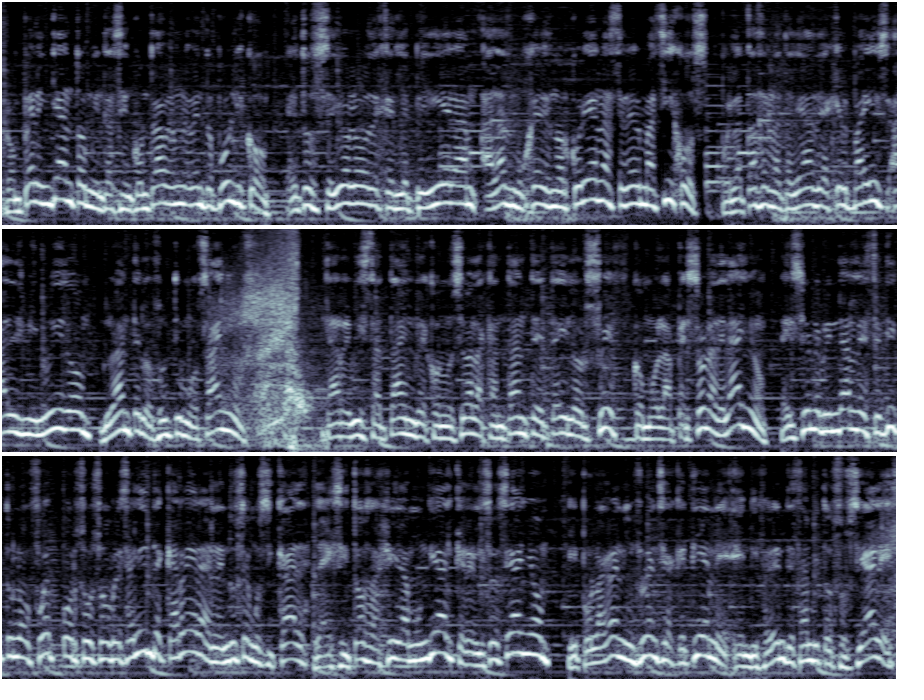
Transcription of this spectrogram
romper en llanto mientras se encontraba en un evento público. Esto sucedió luego de que le pidieran a las mujeres norcoreanas tener más hijos, pues la tasa de natalidad de aquel país ha disminuido durante los últimos años. La revista Time reconoció a la cantante Taylor Swift como la persona del año. La decisión de brindarle este título fue por su sobresaliente carrera en la industria musical, la exitosa gira mundial que realizó ese año y por la gran influencia que tiene en diferentes ámbitos sociales.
